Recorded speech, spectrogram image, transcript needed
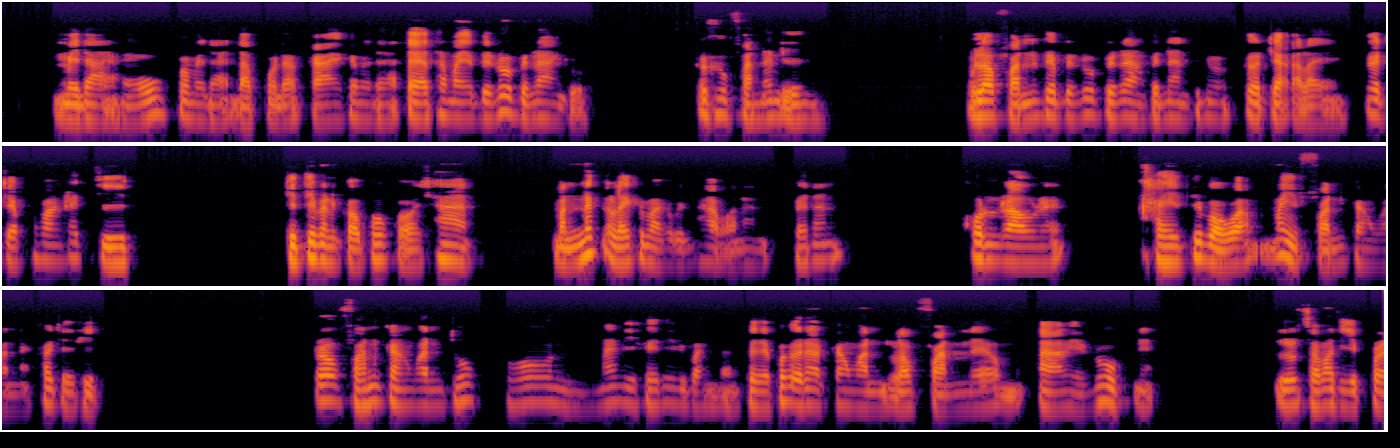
ไม่ได้หูก็ไม่ได้ ดับหมดแล้วกายก็ไม่ได้ แต่ทำไมเป็นรูปเป็นร่างอยู่ก็คือฝันนั่นเองเวลาฝันเกิดเป็นรูปเป็นร่างเป็นนั่นเป็นเกิดจากอะไร เกิดจากพลังค่จิต จิตที่มันก่อภพก่อชาติ มันนึกอะไรขึ้นมาก็เป็นภาพอันนั้นเพราะนั้น คนเราเนี่ยใครที่บอกว่าไม่ฝันกลางวันนะเข้าใจผิด เราฝันกลางวันทุกคนไม่มีใครที่ฝันกันแต่เพราะเออกลางวันเราฝันแล้วอาเห็นรูปเนี่ยเราสามารถที่จะแปล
